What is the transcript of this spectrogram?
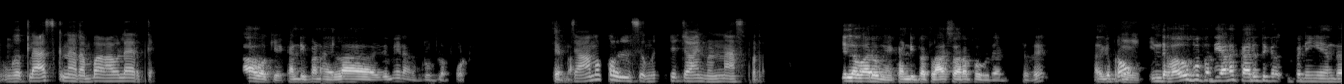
உங்க கிளாஸ்க்கு நான் ரொம்ப ஆவலா இருக்கேன். ஆ ஓகே கண்டிப்பா நான் எல்லா இதுவுமே நான் குரூப்ல போடுறேன். ஜாமக்கோல்ஸ் உங்ககிட்ட ஜாயின் பண்ணணும்னு ஆசைப்படுறேன். இல்ல வருங்க. கண்டிப்பா கிளாஸ் வரப்போகுது அடுத்தது. அதுக்கப்புறம் இந்த வகுப்பு பத்தியான கருத்துக்கள் இப்ப நீங்க இந்த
